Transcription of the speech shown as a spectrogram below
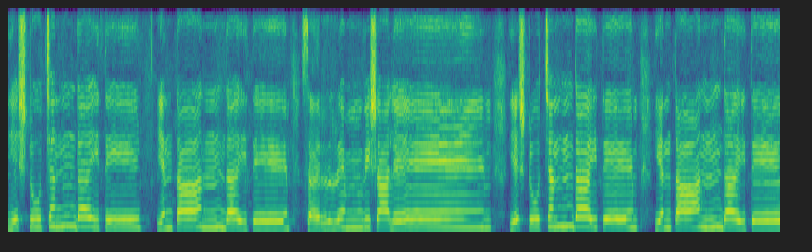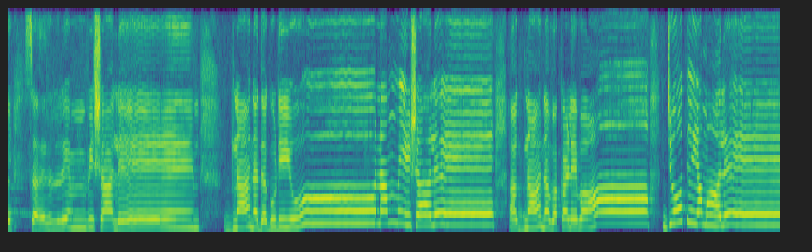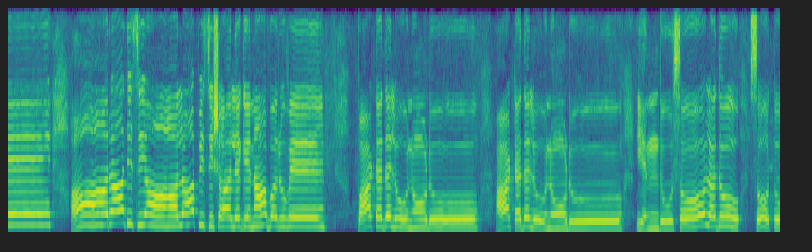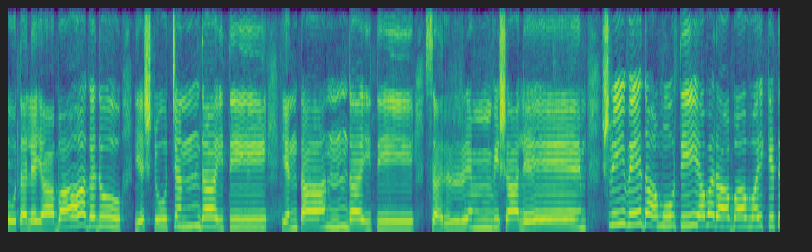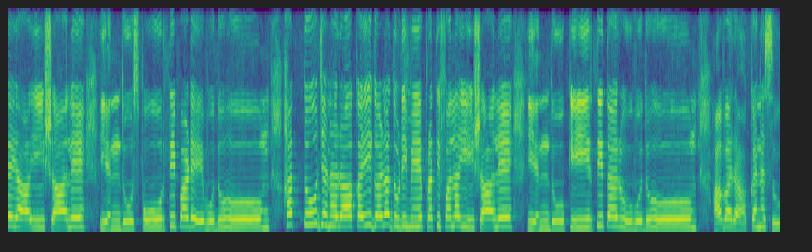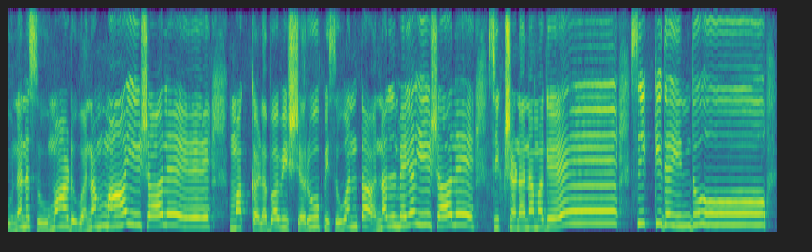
ಎಷ್ಟು ಚಂದ ಐತೆ ಎಂತ ಅಂದೈತೆ, ಸರ್ರೆಂ ವಿಶಾಲೆ. ಎಷ್ಟು ಚಂದ ಐತೆ ಎಂತ ಅಂದೈತೆ, ಸರ್ರೆಂ ವಿಶಾಲೆ. ಜ್ಞಾನದ ಗುಡಿಯೂ ನಮ್ಮಿ ಶಾಲೆ, ಅಜ್ಞಾನವ ಕಳೆವ ಜ್ಯೋತಿಯ ಮಾಲೆ. ಆರಾಧಿಸಿ ಆಲಾಪಿಸಿ ಶಾಲೆಗೆ ನಾ ಬರುವೆ. ಪಾಠದಲ್ಲೂ ನೋಡು ಆಟದಲ್ಲೂ ನೋಡು. ಎಂದು ಸೋಲದು, ಸೋತು ತಲೆಯ ಬಾಗದು. ಎಷ್ಟು ಚಂದ ಐತಿ, ಎಂತ ಅಂದೈತಿ ಸರ್ರೆಂ ವಿಶಾಲೆ ಶ್ರೀ ವೇದಮೂರ್ತಿ ಮೂರ್ತಿಯವರ ಭಾವೈಕ್ಯತೆಯ ಈ ಶಾಲೆ ಎಂದು ಸ್ಫೂರ್ತಿ ಪಡೆಯುವುದು ಹತ್ತು ಜನರ ಕೈಗಳ ದುಡಿಮೆ ಪ್ರತಿಫಲ ಈ ಶಾಲೆ ಎಂದು ಕೀರ್ತಿ ತರುವುದು. ಅವರ ಕನಸು ನನಸು ಮಾಡುವ ನಮ್ಮ ಈ ಶಾಲೆ. ಮಕ್ಕಳ ಭವಿಷ್ಯ ರೂಪಿಸುವಂತ ನಲ್ಮೆಯ ಈ ಶಾಲೆ. ಶಿಕ್ಷಣ ನಮಗೆ ಸಿಕ್ಕಿದೆ ಇಂದು.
